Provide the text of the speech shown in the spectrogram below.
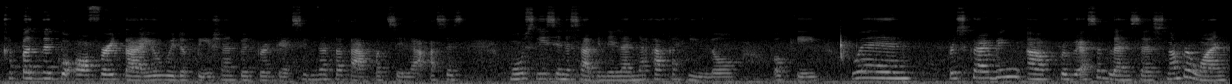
kapag nag-offer tayo with a patient with progressive, natatakot sila kasi mostly sinasabi nila nakakahilo. Okay? When prescribing uh, progressive lenses, number one,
